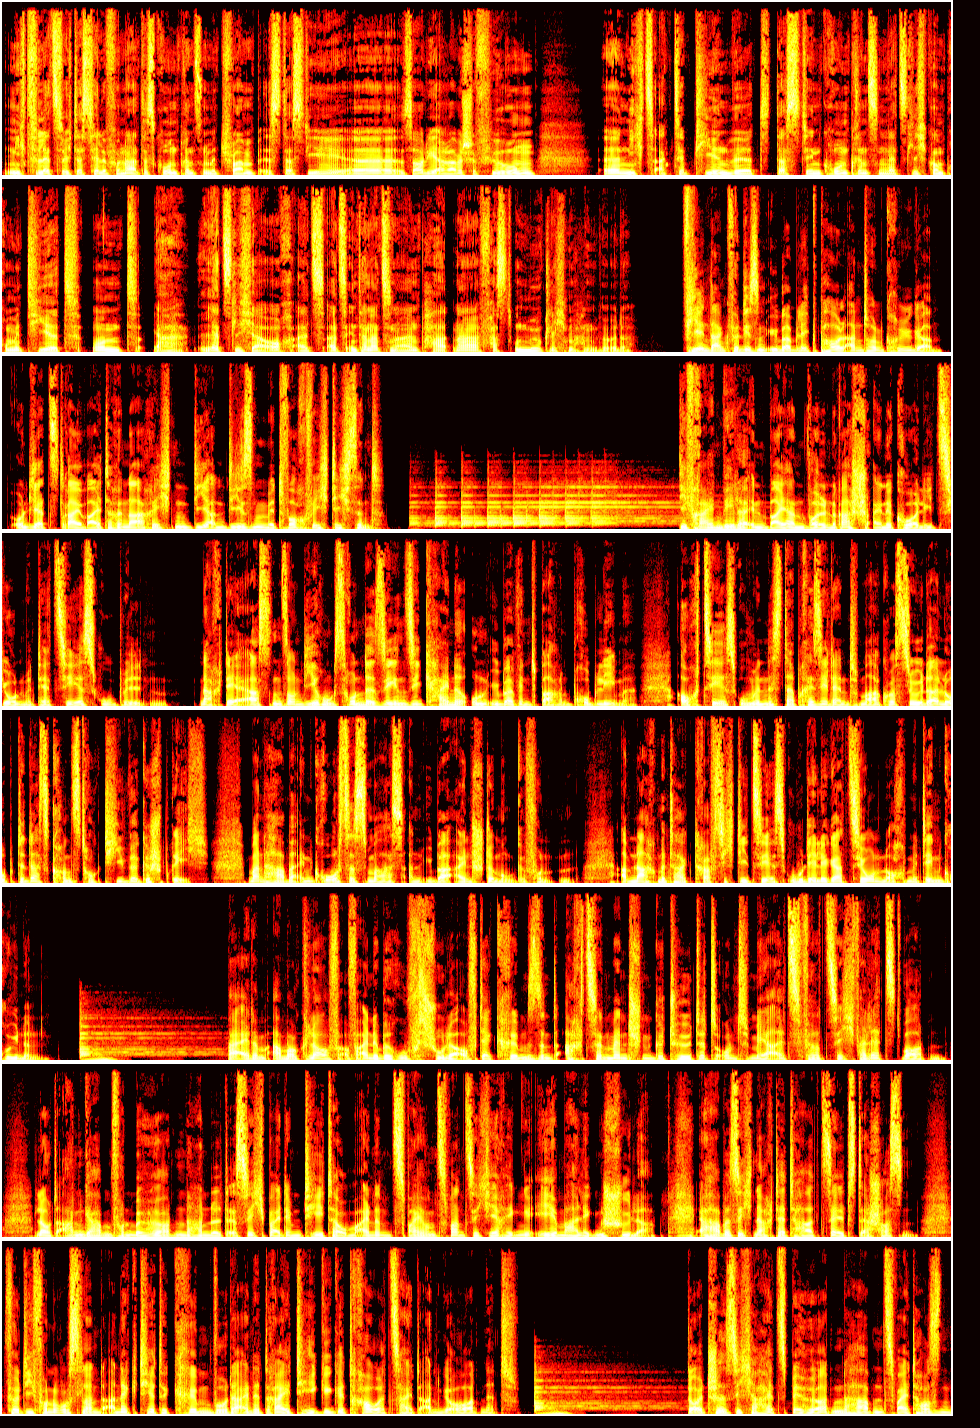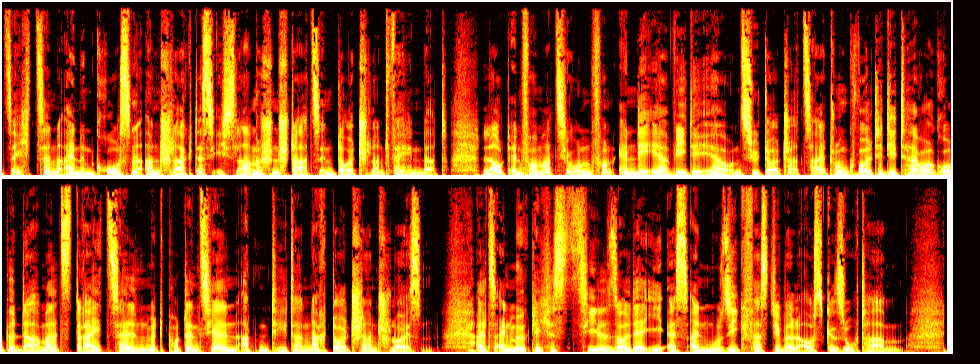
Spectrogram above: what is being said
nicht zuletzt durch das Telefonat des Kronprinzen mit Trump, ist, dass die äh, saudi-arabische Führung äh, nichts akzeptieren wird, das den Kronprinzen letztlich kompromittiert und ja letztlich ja auch als als internationalen Partner fast unmöglich machen würde. Vielen Dank für diesen Überblick, Paul Anton Krüger. Und jetzt drei weitere Nachrichten, die an diesem Mittwoch wichtig sind. Die Freien Wähler in Bayern wollen rasch eine Koalition mit der CSU bilden. Nach der ersten Sondierungsrunde sehen sie keine unüberwindbaren Probleme. Auch CSU-Ministerpräsident Markus Söder lobte das konstruktive Gespräch. Man habe ein großes Maß an Übereinstimmung gefunden. Am Nachmittag traf sich die CSU-Delegation noch mit den Grünen. Bei einem Amoklauf auf eine Berufsschule auf der Krim sind 18 Menschen getötet und mehr als 40 verletzt worden. Laut Angaben von Behörden handelt es sich bei dem Täter um einen 22-jährigen ehemaligen Schüler. Er habe sich nach der Tat selbst erschossen. Für die von Russland annektierte Krim wurde eine dreitägige Trauerzeit angeordnet. Deutsche Sicherheitsbehörden haben 2016 einen großen Anschlag des Islamischen Staats in Deutschland verhindert. Laut Informationen von NDR, WDR und Süddeutscher Zeitung wollte die Terrorgruppe damals drei Zellen mit potenziellen Attentätern nach Deutschland schleusen. Als ein mögliches Ziel soll der IS ein Musikfestival ausgesucht haben.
